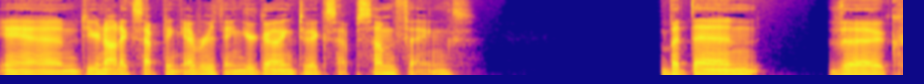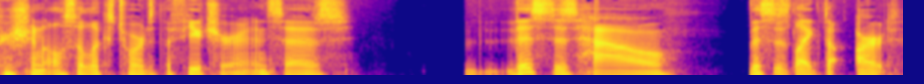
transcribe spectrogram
and you're not accepting everything. You're going to accept some things, but then the Christian also looks towards the future and says, "This is how. This is like the art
